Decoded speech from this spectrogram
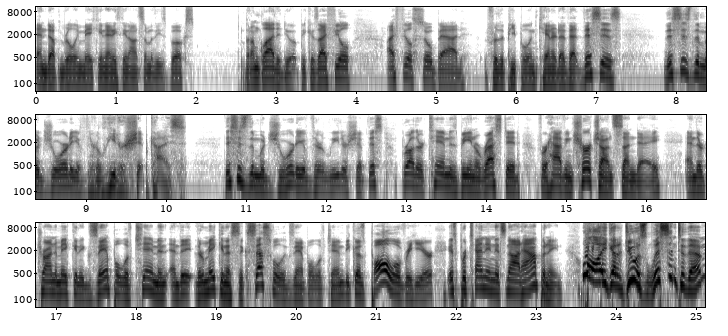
end up really making anything on some of these books. But I'm glad to do it because I feel I feel so bad for the people in Canada that this is this is the majority of their leadership, guys. This is the majority of their leadership. This brother Tim is being arrested for having church on Sunday, and they're trying to make an example of Tim, and, and they, they're making a successful example of Tim because Paul over here is pretending it's not happening. Well, all you got to do is listen to them,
